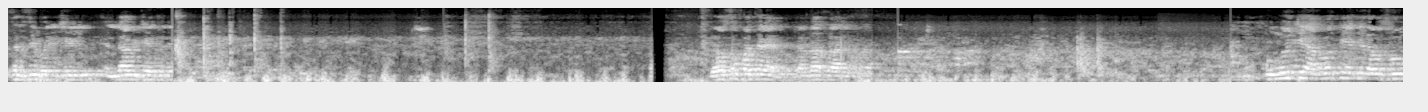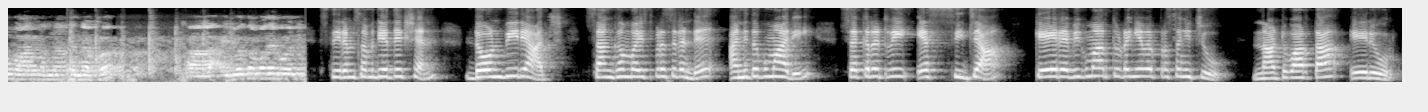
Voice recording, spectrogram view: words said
എസ് എൽ സി പരീക്ഷയിൽ എല്ലാ വിഷയത്തിലും ജോസഫ് പച്ചയൻ രണ്ടാം സ്ഥാനത്ത് ദിവസവും സ്ഥിരം സമിതി അധ്യക്ഷൻ ഡോൺ വി രാജ് സംഘം vice president Anithakumari secretary S Sija K Ravikumar തുടങ്ങിയവർ പ്രസംഗിച്ചു. നാട്ടുവാർത്ത ഏരൂർ.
